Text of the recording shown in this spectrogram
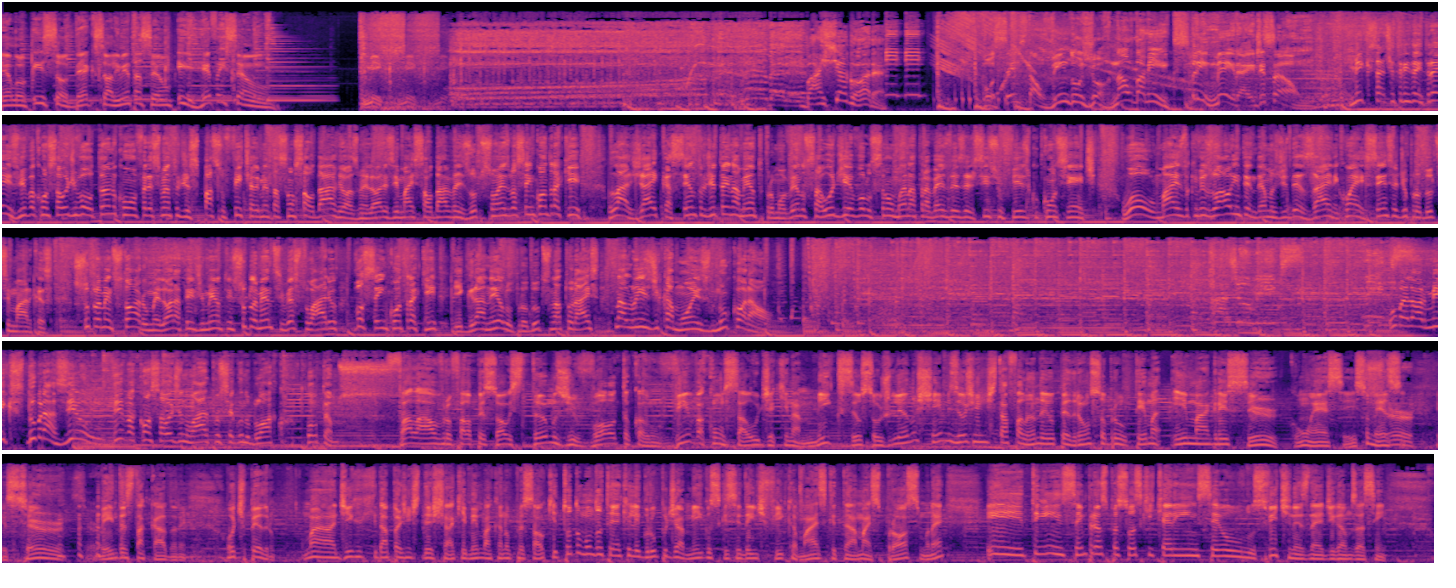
Alelo e Sodexo Alimentação e Refeição. Mix, mix. Baixe agora. Você está ouvindo o Jornal da Mix, primeira edição. Mix 733, viva com saúde voltando com oferecimento de espaço fit, alimentação saudável, as melhores e mais saudáveis opções você encontra aqui. Lajaica Centro de Treinamento, promovendo saúde e evolução humana através do exercício físico consciente. Uou, mais do que visual, entendemos de design com a essência de produtos e marcas. Suplement Store, o melhor atendimento em suplementos e vestuário, você encontra aqui. E Granelo, produtos naturais, na Luiz de Camões, no Coral. Melhor mix do Brasil. Viva com saúde no ar pro segundo bloco. Voltamos. Fala Álvaro, fala pessoal, estamos de volta com Viva com Saúde aqui na Mix. Eu sou Juliano Chemes e hoje a gente está falando aí o Pedrão sobre o tema emagrecer com S, é isso mesmo. Sir. Sir. Bem destacado, né? Ô tio Pedro, uma dica que dá pra gente deixar aqui bem bacana pro pessoal, que todo mundo tem aquele grupo de amigos que se identifica mais, que tá mais próximo, né? E tem sempre as pessoas que querem ser os fitness, né, digamos assim.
